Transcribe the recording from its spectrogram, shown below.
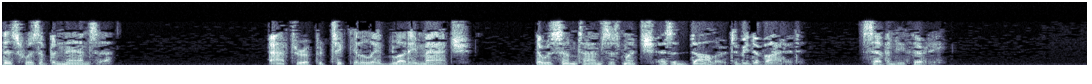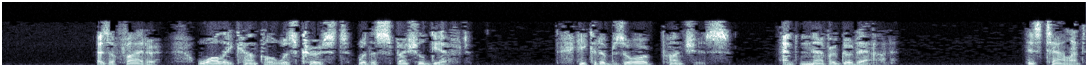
this was a bonanza. After a particularly bloody match, there was sometimes as much as a dollar to be divided, seventy-thirty. As a fighter, Wally Kunkel was cursed with a special gift. He could absorb punches and never go down. His talent,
